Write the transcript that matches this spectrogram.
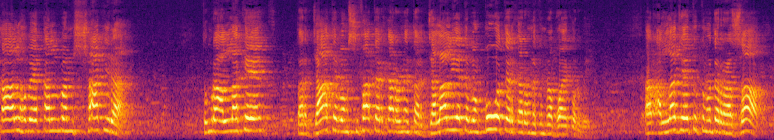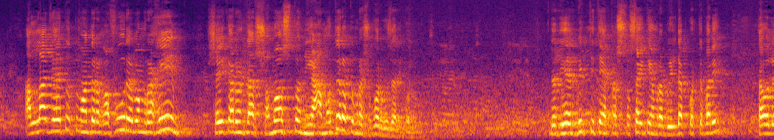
কাল হবে কালবান শাকিরা। তোমরা আল্লাহকে তার জাত এবং সিফাতের কারণে, তার জালালিয়ত এবং কৌয়তের কারণে তোমরা ভয় করবে। আর আল্লাহ যেহেতু তোমাদের রাজাক আল্লাহ যেহেতু তোমাদের গফুর এবং রাহিম, সেই কারণে তার সমস্ত নিয়ামতেরও তোমরা শুকর গুজারি করবে। যদি এর ভিত্তিতে একটা সোসাইটি আমরা বিল্ড আপ করতে পারি, তাহলে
